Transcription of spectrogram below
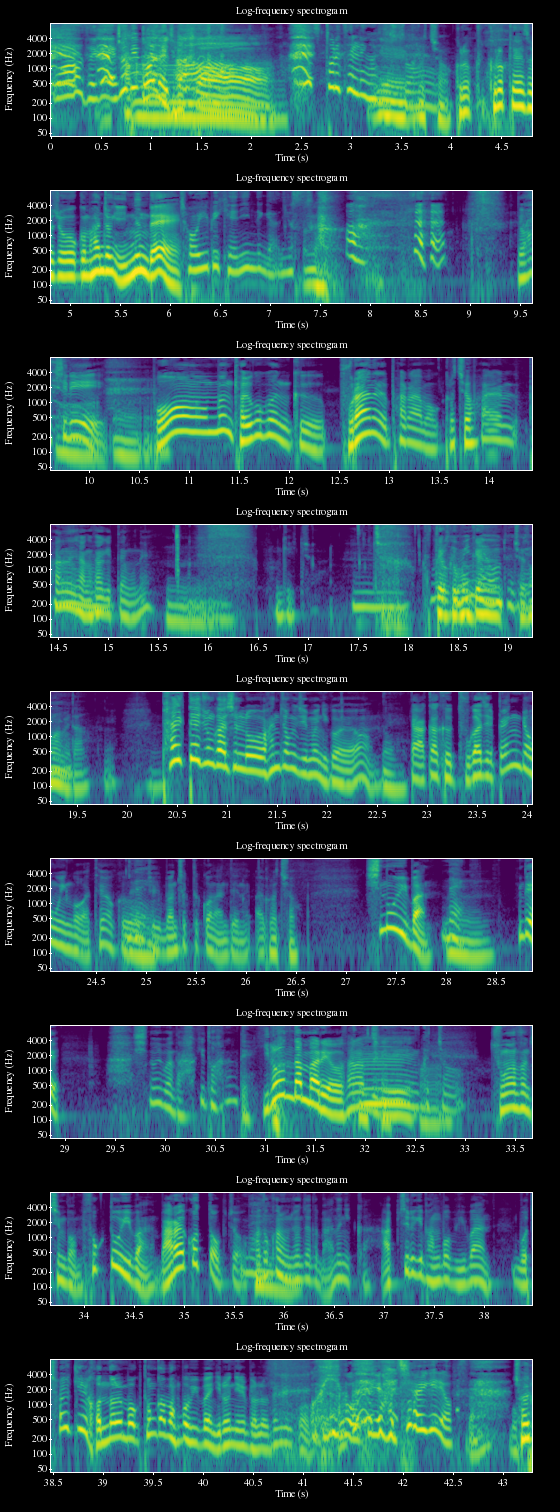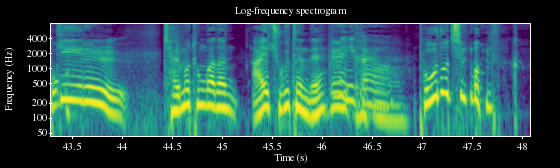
와, 되게 작가네. 작가. 스토리텔링 예, 하셨어. 그렇죠. 그렇, 그렇게 해서 조금 한정이 있는데 저 입이 괜히 있는 게 아니었어. 근데 확실히 예, 보험은 결국은 그 불안을 팔아 먹 그렇죠. 팔, 파는 음. 장사기 때문에 음, 그런 게 있죠. 음. 그때 재밌네요, 그분께는. 죄송합니다. 8대 중과실로 한정지면 이거예요. 네, 그러니까 아까 그 두 가지를 뺀 경우인 것 같아요. 그 네. 면책 특권 안 되는 아, 그렇죠. 신호 위반. 네. 음, 근데 하, 신호 위반 다 하기도 하는데 이런단 말이에요. 사람들이 음, 그쵸. 중앙선 침범, 속도 위반 말할 것도 없죠. 네. 과속하는 운전자들 많으니까 앞지르기 방법 위반, 뭐 철길 건널목 통과 방법 위반 이런 일이 별로 생길 거 어, 없고. 이거 어떻게 하지? 철길이 없어. 뭐 철길을 잘못 통과하던 아예 죽을 텐데. 그러니까요. 어. 보, 보도 침범 사고.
